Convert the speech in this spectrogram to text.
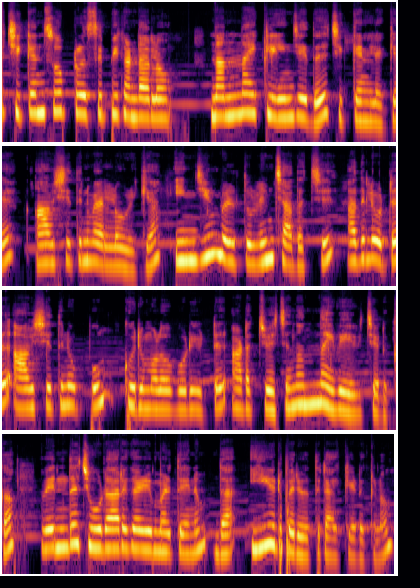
ചിക്കൻ സൂപ്പ് റെസിപ്പി കണ്ടാലോ? നന്നായി ക്ലീൻ ചെയ്ത് ചിക്കനിലേക്ക് ആവശ്യത്തിന് വെള്ളം ഒഴിക്കുക. ഇഞ്ചിയും വെളുത്തുള്ളിയും ചതച്ച് അതിലോട്ട് ആവശ്യത്തിന് ഉപ്പും കുരുമുളക് പൊടി ഇട്ട് അടച്ചു വെച്ച് നന്നായി വേവിച്ചെടുക്കുക വെന്ത് ചൂടാറ് കഴിയുമ്പോഴത്തേനും ഇതാ ഈ ഒരു പരുവത്തിലാക്കി എടുക്കണം.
